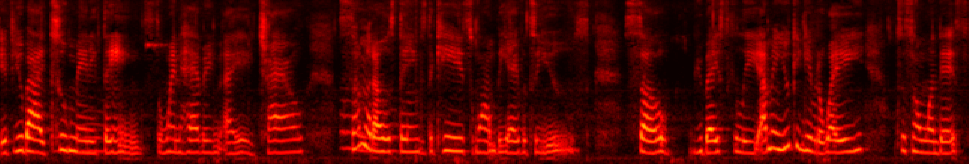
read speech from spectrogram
if you buy too many things when having a child, some of those things the kids won't be able to use. So you basically I mean you can give it away to someone that's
